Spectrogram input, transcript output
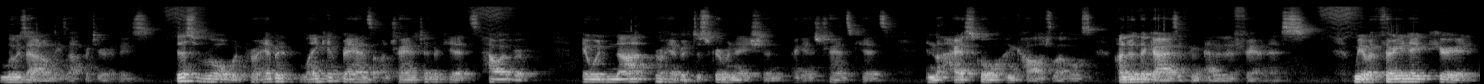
lose out on these opportunities. This rule would prohibit blanket bans on transgender kids. However, it would not prohibit discrimination against trans kids in the high school and college levels under the guise of competitive fairness. We have a 30 day period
